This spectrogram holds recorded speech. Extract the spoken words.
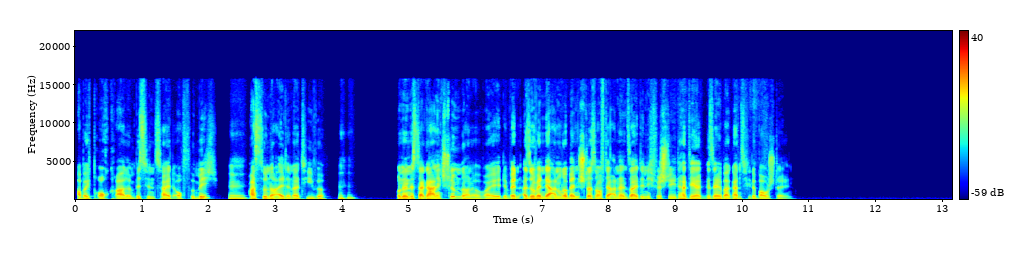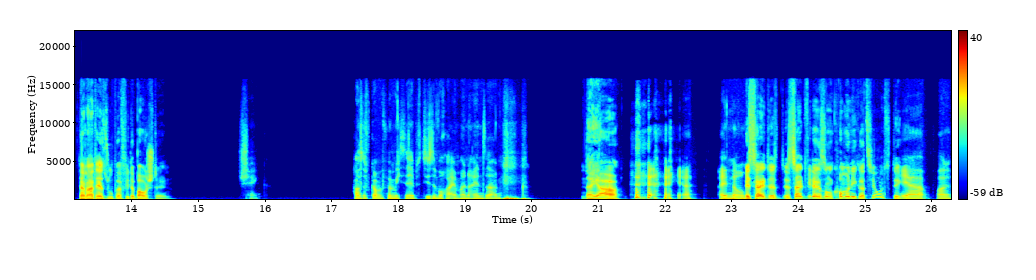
aber ich brauche gerade ein bisschen Zeit auch für mich. Mhm. Hast du eine Alternative? Mhm. Und dann ist da gar nichts schlimm dran, weil wenn, also wenn der andere Mensch das auf der anderen Seite nicht versteht, hat der selber ganz viele Baustellen. Dann hat er super viele Baustellen. Check. Hausaufgabe für mich selbst, diese Woche einmal Nein sagen. Naja, ja, I know. ist halt, ist halt wieder so ein Kommunikationsding. ja, voll.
